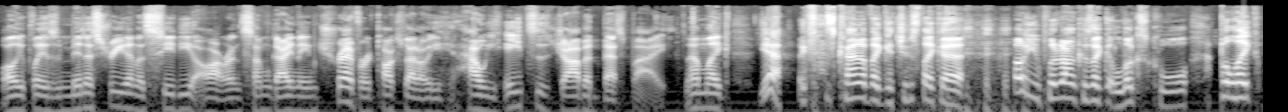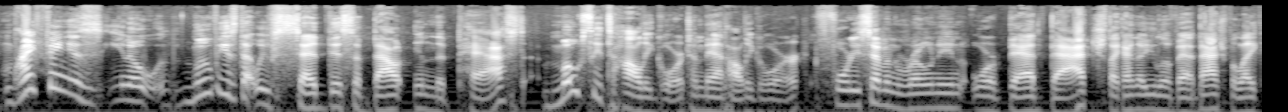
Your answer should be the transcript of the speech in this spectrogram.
while he plays Ministry on a CDR, and some guy named Trevor talks about how he, how he hates his job at Best Buy. And I'm like, yeah, like that's kind of like it's just like a oh, you put it on because like it looks cool. But like my thing is, you know, movies that we've said this about in the past, mostly to Holly Gore, to Mad Holly Gore, 47 Ronin or Bad Batch. Like I know you love Bad Batch, but like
